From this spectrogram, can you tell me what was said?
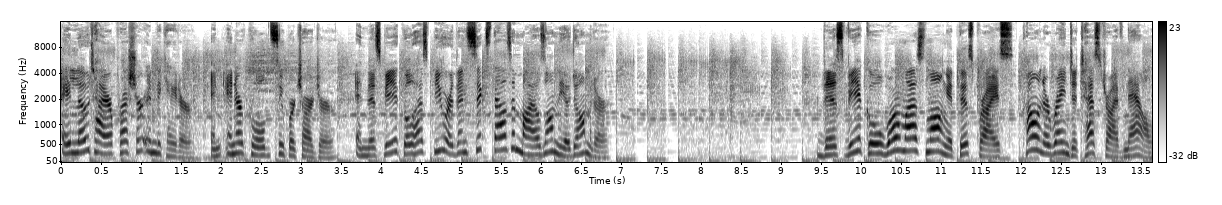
a low tire pressure indicator, an intercooled supercharger, and this vehicle has fewer than 6,000 miles on the odometer. This vehicle won't last long at this price. Call and arrange a test drive now.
